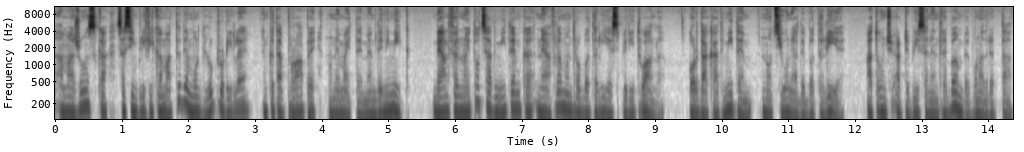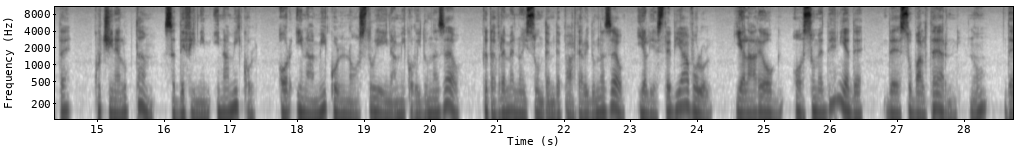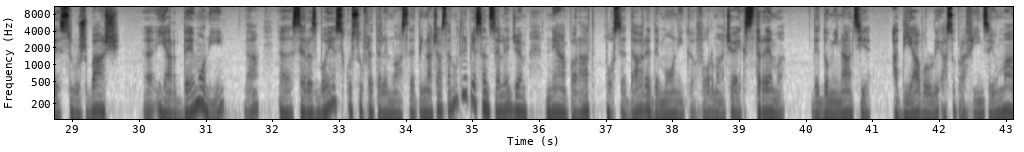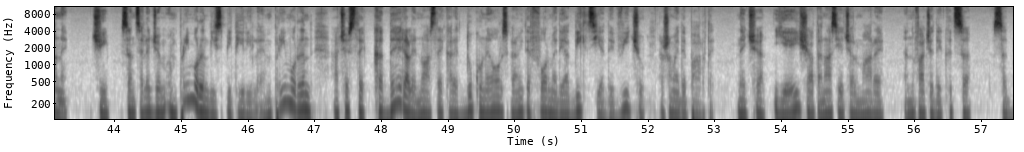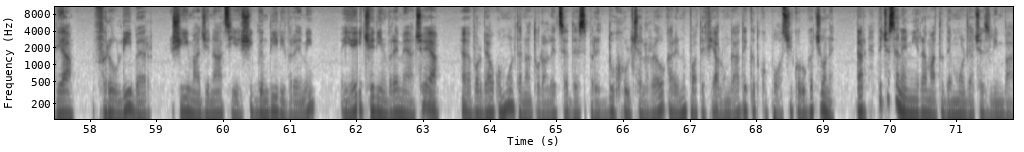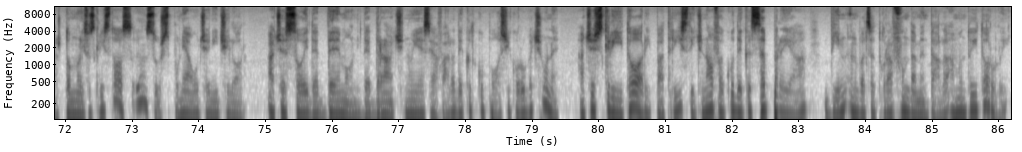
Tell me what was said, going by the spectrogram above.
am ajuns ca să simplificăm atât de mult lucrurile, încât aproape nu ne mai temem de nimic. De altfel, noi toți admitem că ne aflăm într-o bătălie spirituală. Ori dacă admitem noțiunea de bătălie, atunci ar trebui să ne întrebăm pe bună dreptate cu cine luptăm, să definim inamicul. Ori inamicul nostru e inamicul lui Dumnezeu. Câtă vreme noi suntem de partea lui Dumnezeu, El este diavolul. El are o, o sumedenie de, de subalterni, nu? de slujbași, eh, iar demonii da? Eh, se războiesc cu sufletele noastre. Prin aceasta nu trebuie să înțelegem neapărat posedare demonică, forma aceea extremă de dominație a diavolului asupra ființei umane, ci să înțelegem în primul rând ispitirile, în primul rând aceste căderi ale noastre care duc uneori spre anumite forme de adicție, de viciu, așa mai departe. Deci ei și Atanasie cel Mare nu face decât să, să dea frâu liber și imaginației și gândirii vremii, ei, cei din vremea aceea, uh, vorbeau cu multă naturalețe despre Duhul cel rău care nu poate fi alungat decât cu post și cu rugăciune. Dar de ce să ne mirăm atât de mult de acest limbaj? Domnul Iisus Hristos însuși spunea ucenicilor, acest soi de demoni, de draci, nu iese afară decât cu post și cu rugăciune. Acești scriitori patristici n-au făcut decât să preia din învățătura fundamentală a Mântuitorului.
